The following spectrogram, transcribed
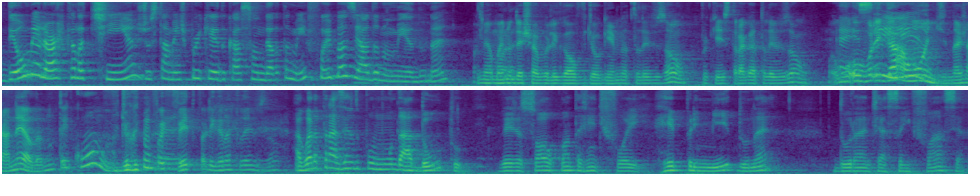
deu o melhor que ela tinha, justamente porque a educação dela também foi baseada no medo, né? A minha mãe não deixava eu ligar o videogame na televisão, porque ia estragar a televisão. Eu, É vou- eu vou ligar aí. aonde? Na janela? Não tem como. O videogame foi É. feito pra ligar na televisão. Agora trazendo para o mundo adulto, veja só o quanto a gente foi reprimido, né, durante essa infância.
